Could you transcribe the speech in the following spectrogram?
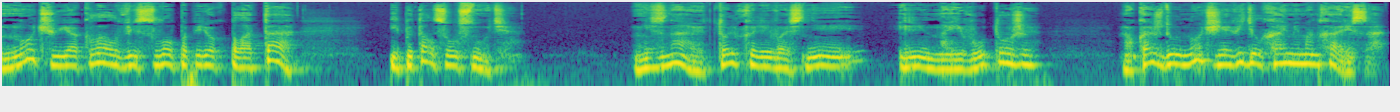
Ночью я клал весло поперек плота и пытался уснуть. Не знаю, только ли во сне или наяву тоже, но каждую ночь я видел Хайми Манхариса.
